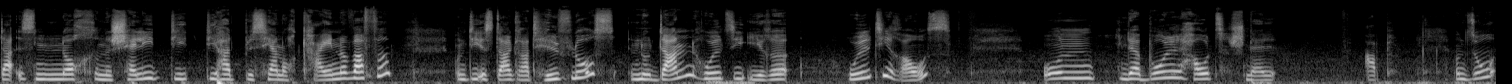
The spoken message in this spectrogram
da ist noch eine Shelly, die, die hat bisher noch keine Waffe und die ist da gerade hilflos. Nur dann holt sie ihre Ulti raus und der Bull haut schnell ab. Und so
